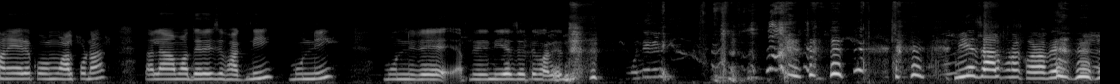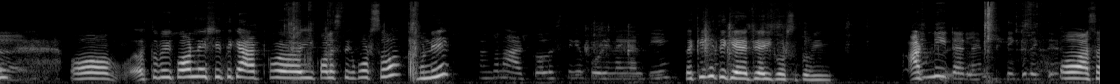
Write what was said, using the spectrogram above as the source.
মানে এরকম আলপনা তাহলে আমাদের এই যে ভাগ্নি মুন্নি মুন্নিরে আপনি নিয়ে যেতে পারেন। নিয়ে যা আলপনা করাবে। ও তুমি কোন এসি থেকে আর্ট এই কলেজ থেকে পড়ছো মুন্নি? কোনো আর্ট কলেজ থেকে পড়ি নাই আন্টি তা কিসি থেকে করছ তুমি? আর্ট এমনি ট্যালেন্ট দেখতে দেখতে। ও আচ্ছা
